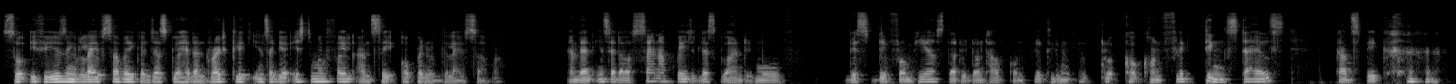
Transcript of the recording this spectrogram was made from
so if you're using live server you can just go ahead and right click inside your html file and say open with the live server. And then inside our sign up page let's go and remove this div from here so that we don't have conflicting conflicting styles. Can't speak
